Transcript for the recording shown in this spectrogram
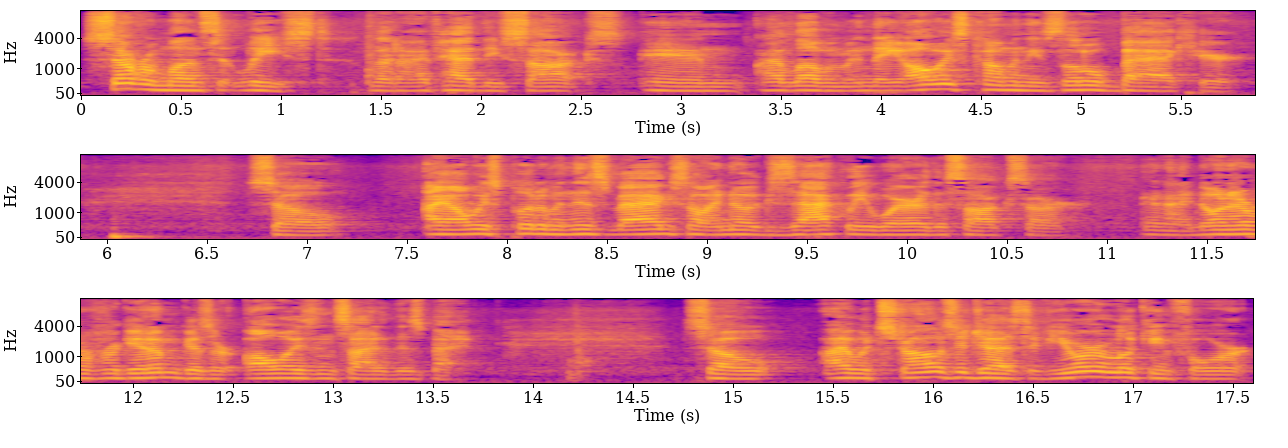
several months at least that I've had these socks, and I love them. And they always come in these little bag here. So I always put them in this bag so I know exactly where the socks are. And I don't ever forget them because they're always inside of this bag. So I would strongly suggest if you are looking for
